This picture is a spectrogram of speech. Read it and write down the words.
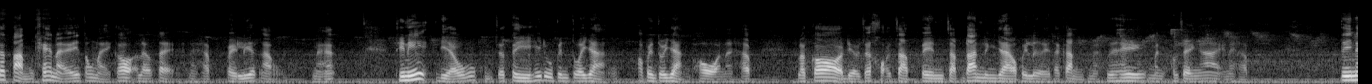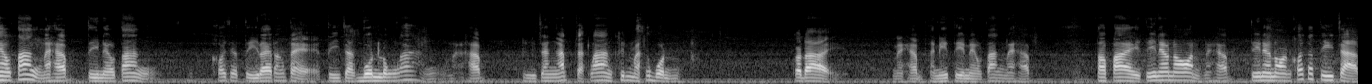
จะต่ำแค่ไหนตรงไหนก็แล้วแต่นะครับ ไปเลือกเอานะฮะทีนี้เดี๋ยวผมจะตีให้ดูเป็นตัวอย่าง เอาเป็นตัวอย่างพอนะครับ แล้วก็เดี๋ยวจะขอจับเป็นจับด้านหนึ่งยาวไปเลยแล้วกันนะเพื่อให้มันเข้าใจง่ายนะครับ ตีแนวตั้งนะครับ ตีแนวตั้งก็จะตีได้ตั้งแต่ตีจากบนลงล่างนะครับ หรือจะงัดจากล่างขึ้นมาข้างบนก็ได้นะครับ อันนี้ตีแนวตั้งนะครับ ต่อไปตีแนวนอนนะครับ ตีแนวนอนก็จะตีจาก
